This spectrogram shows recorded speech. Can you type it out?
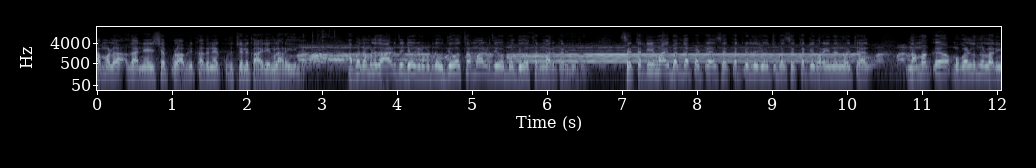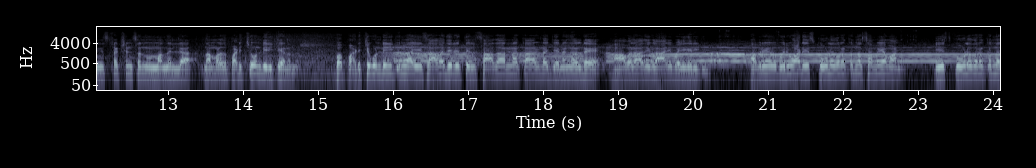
നമ്മൾ അത് അന്വേഷിച്ചപ്പോൾ അവർക്ക് അതിനെക്കുറിച്ചൊരു കാര്യങ്ങൾ അറിയില്ല. അപ്പോൾ നമ്മൾ താഴത്ത് ചോദിക്കപ്പെട്ട ഉദ്യോഗസ്ഥന്മാരുടെ ചോദിക്കുമ്പോൾ ഉദ്യോഗസ്ഥന്മാർക്ക് അറിയില്ല. സെക്രട്ടറിയുമായി ബന്ധപ്പെട്ട് സെക്രട്ടറി അടുത്ത് ചോദിച്ചപ്പോൾ സെക്രട്ടറി പറയുന്നതെന്ന് വെച്ചാൽ നമുക്ക് മുകളിൽ നിന്നുള്ള ഇൻസ്ട്രക്ഷൻസ് ഒന്നും വന്നില്ല. നമ്മളത് പഠിച്ചുകൊണ്ടിരിക്കുകയാണെന്ന്. ഇപ്പോൾ പഠിച്ചുകൊണ്ടിരിക്കുന്ന ഈ സാഹചര്യത്തിൽ സാധാരണക്കാരുടെ ജനങ്ങളുടെ ആവലാതികൾ ആര് പരിഹരിക്കും? അവർ ഒരുപാട് സ്കൂൾ തുറക്കുന്ന സമയമാണ്. ഈ സ്കൂൾ തുറക്കുന്ന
